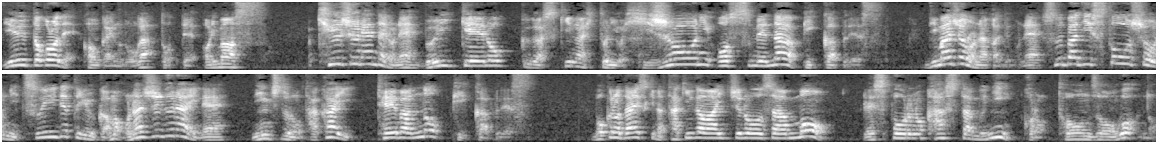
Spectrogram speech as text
いうところで今回の動画撮っております。90年代のね、VK ロックが好きな人には非常におすすめなピックアップです。ディマジオの中でもね、スーパーディストーションに次いでというか、まあ、同じぐらいね、認知度の高い定番のピックアップです。僕の大好きな滝川一郎さんも、レスポールのカスタムにこのトーンゾーンを乗っ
